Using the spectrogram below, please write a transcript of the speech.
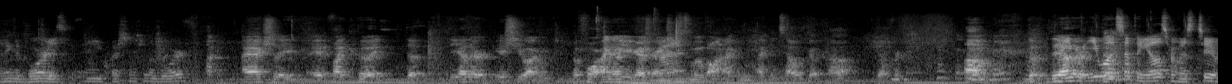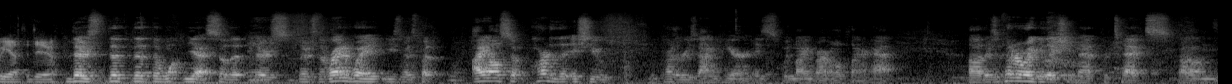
I think the board is, any questions from the board? I actually, if I could, the, the other issue I'm, before, I know you guys are anxious to move on, I can, I can tell, uh, Guilford. Um, the, the You- other. You the- want something else from us too, we have to do. There's the, the, the one, yes, so that there's, there's the right of way easements, but I also, part of the issue, part of the reason I'm here is with my environmental planner hat. Uh, there's a federal regulation that protects, um,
